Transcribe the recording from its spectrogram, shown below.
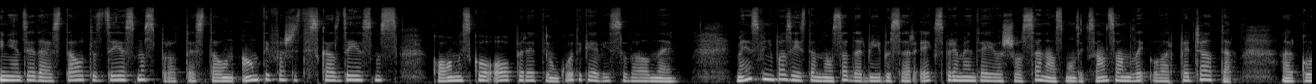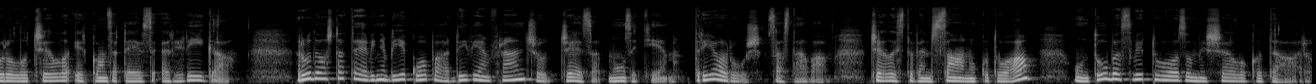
Viņai dziedājas tautas dziesmas, protesta un antifašistiskās dziesmas, komisko opereti un ko tikai visu vēl ne. Mēs viņu pazīstam no sadarbības ar eksperimentējošo senās mūzikas ansambli Larpedžata, ar kuru Lučila ir koncertējusi arī Rīgā. Rudolštatē viņa bija kopā ar diviem franču džēza mūziķiem, trio rūšu sastāvā - čelista Vensānu Kutoā un tubas virtuozu Mišelu Godāru.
